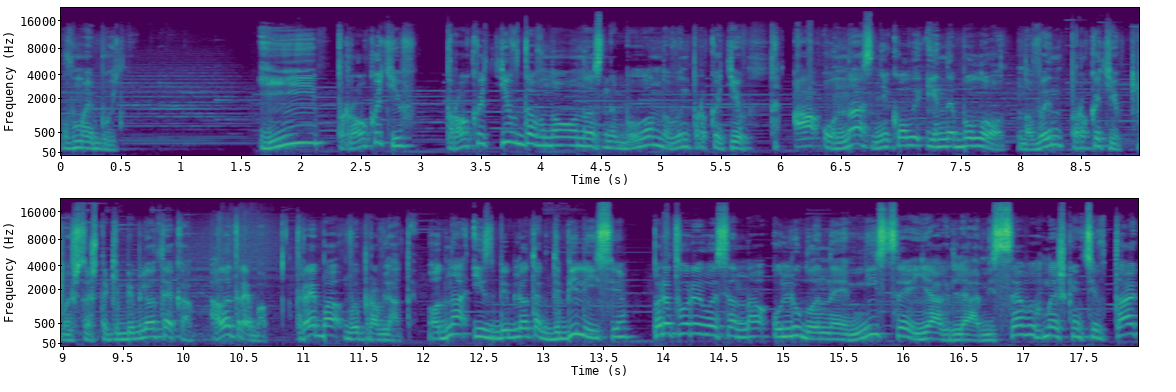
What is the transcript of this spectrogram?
в майбутнє. І про котів. Про котів давно у нас не було новин про котів. А у нас ніколи і не було новин про котів. Ми ж все ж таки бібліотека. Але треба, треба виправляти. Одна із бібліотек Тбілісі перетворилася на улюблене місце як для місцевих мешканців, так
